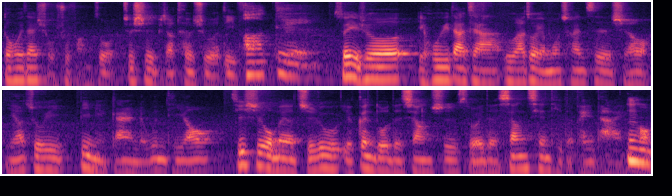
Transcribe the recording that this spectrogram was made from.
都会在手术房做，这是比较特殊的地方。哦，对，所以说，也呼吁大家，如果要做羊膜穿刺的时候，也要注意避免感染的问题哦。其实我们有植入有更多的像是所谓的镶嵌体的胚胎，嗯。哦，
